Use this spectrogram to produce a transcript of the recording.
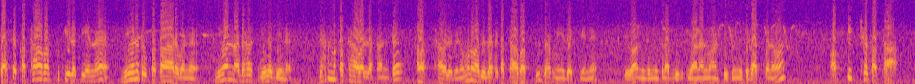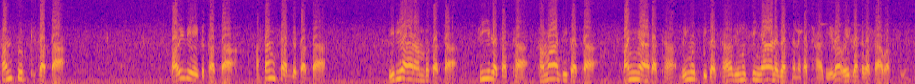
දස කතාවස්තු කියලා කියන නිවනට උපකාර වන නිවන් අදහස් ගෙන දෙන ධර්ම කතාවල් අසන්ට අවස්ථාව ලැබෙනවා. මොනවද දස කතාවස්තු ධර්මයේ දැක්වෙන්නේ? ඒවා මෙතන මෙතන බුදු පියාණන් වහන්සේ තුන් එක දක්වනවා. අප්පිච්ඡ කතා, සන්තුට්ඨි කතා, පරිවේක කතා, අසංසග්ග කතා, විරියාරම්භ කතා, සීල කතා, සමාධි කතා, පඤ්ඤා කතා, විමුක්ති කතා, විමුක්ති ඥාන දර්ශන කතා කියලා ওই දස කතාවක් තියෙනවා.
